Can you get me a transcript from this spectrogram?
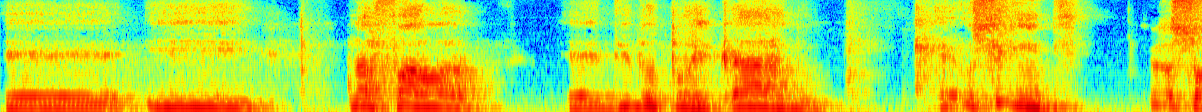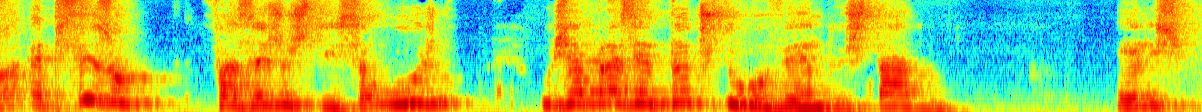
é, e na fala é, de doutor Ricardo é, o seguinte: olha só, é preciso fazer justiça. Os, os representantes do governo do Estado, eles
